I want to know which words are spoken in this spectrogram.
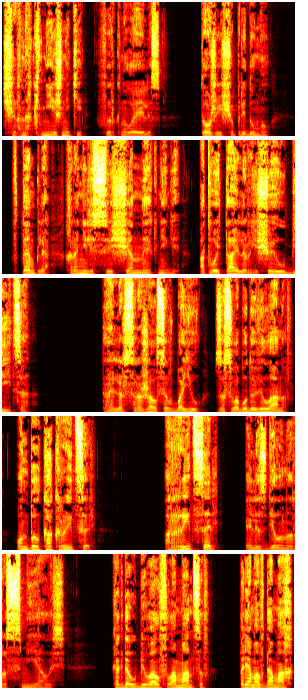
«Чернокнижники?» — фыркнула Элис. «Тоже еще придумал. В Темпле хранились священные книги, а твой Тайлер еще и убийца». Тайлер сражался в бою за свободу виланов. Он был как рыцарь. «Рыцарь?» — Элис сделанно рассмеялась. «Когда убивал фламанцев прямо в домах,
